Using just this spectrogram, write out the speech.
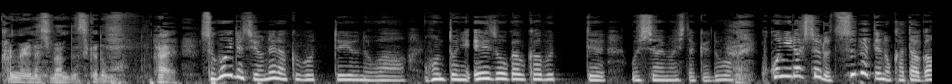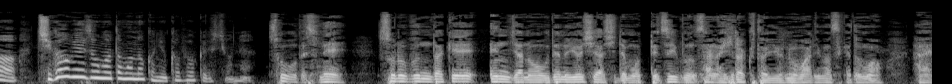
考えなしなんですけども。はい。すごいですよね落語っていうのは本当に映像が浮かぶっておっしゃいましたけど、ここにいらっしゃる全ての方が違う映像が頭の中に浮かぶわけですよね。そうですね。その分だけ演者の腕の良し悪しでもって随分差が開くというのもありますけども、はい。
